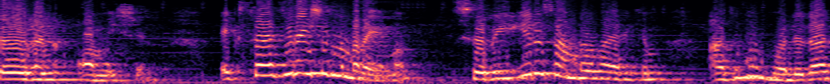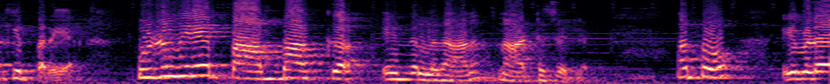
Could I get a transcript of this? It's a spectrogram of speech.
third one omission exaggeration എന്ന് പറയുമ്പോൾ ചെറിയൊരു സംഭവമായിരിക്കും. അതിനെ വലുതാക്കി പറയാം. പുഴുവിനെ പാമ്പാക്കുക എന്നുള്ളതാണ് നാട്ടുചൊല്ല്. അപ്പോ ഇവിടെ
